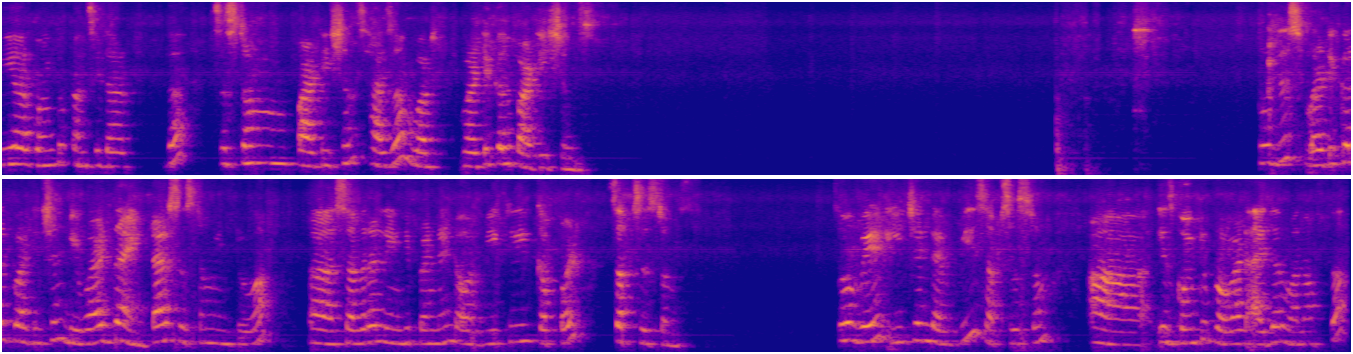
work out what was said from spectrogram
we are going to consider the system partitions has a ver vertical partitions. So this vertical partition divide the entire system into a uh, several independent or weakly coupled subsystems. So where each and every subsystem uh, is going to provide either one of the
